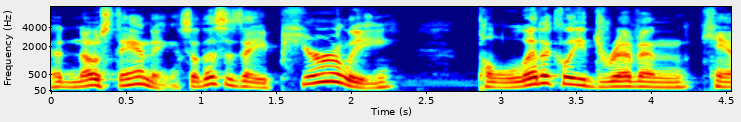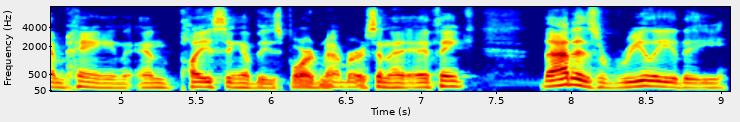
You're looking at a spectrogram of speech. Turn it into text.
had no standing. So this is a purely politically driven campaign and placing of these board members, and I, I think that is really the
